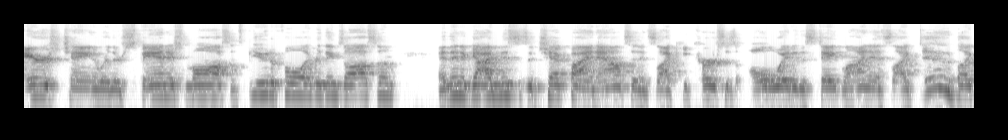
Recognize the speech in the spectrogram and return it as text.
Harris Chain, where there's Spanish moss. It's beautiful, everything's awesome, and then a guy misses a check by an ounce, and it's like he curses all the way to the state line, and it's like, dude, like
